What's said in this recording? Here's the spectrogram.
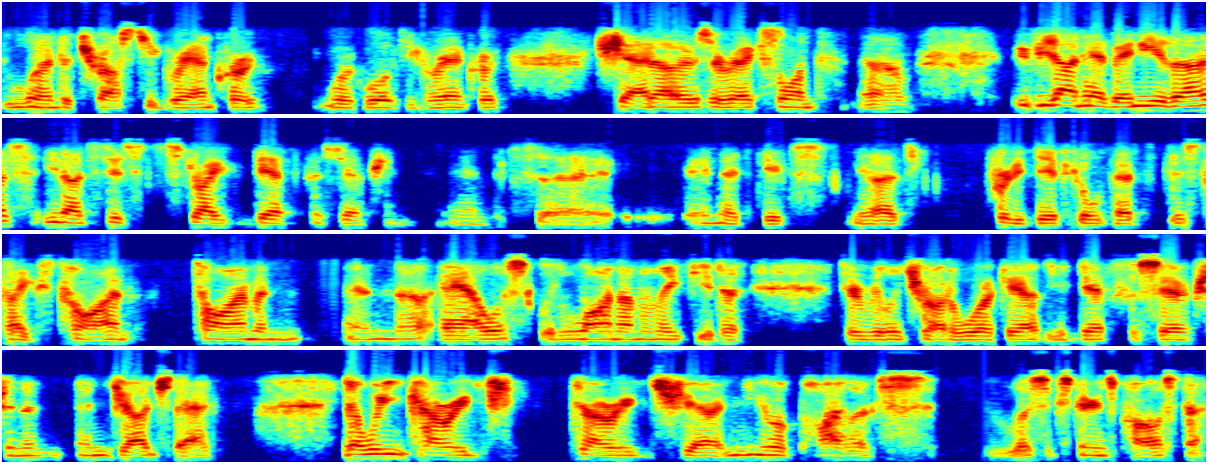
learn to trust your ground crew. Work well with your ground crew. Shadows are excellent. Um, if you don't have any of those, you know, it's just straight depth perception, and it's uh, and it gets you know it's pretty difficult. That just takes time, time and and uh, hours with a line underneath you to to really try to work out your depth perception and, and judge that. You know, we encourage encourage uh, newer pilots less experienced pilots to,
